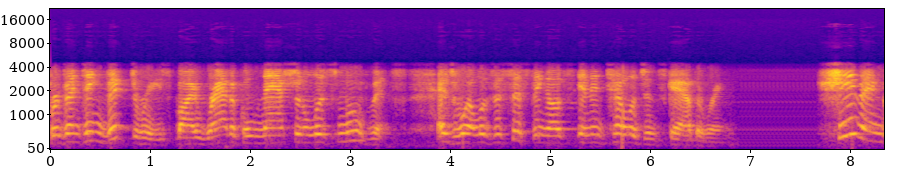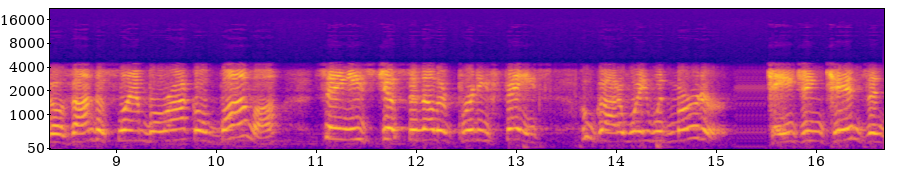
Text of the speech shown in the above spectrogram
preventing victories by radical nationalist movements, as well as assisting us in intelligence gathering. She then goes on to slam Barack Obama, saying he's just another pretty face who got away with murder, caging kids and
